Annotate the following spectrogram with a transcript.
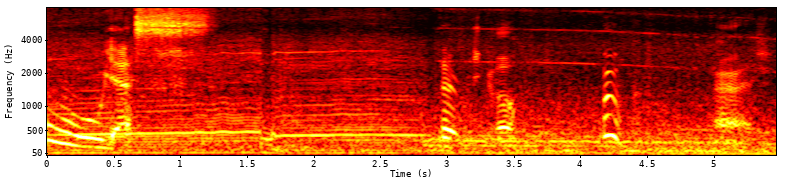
Oh, yes. There we go. Alright.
